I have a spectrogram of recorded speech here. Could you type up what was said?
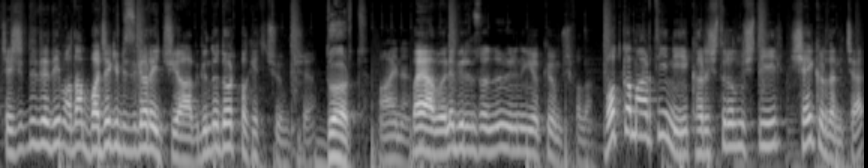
Çeşitli dediğim adam baca gibi sigara içiyor abi. Günde 4 paket içiyormuş ya. 4. Aynen. Baya böyle birinin söndüğünü birinin yakıyormuş falan. Vodka martini'yi karıştırılmış değil, shaker'dan içer.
